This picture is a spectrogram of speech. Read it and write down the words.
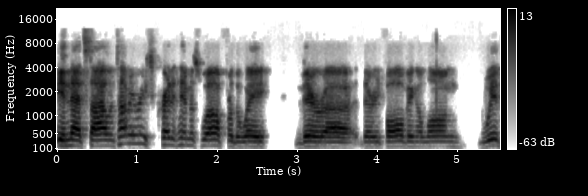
in that style, and Tommy Rees credit him as well for the way they're uh, they're evolving along with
